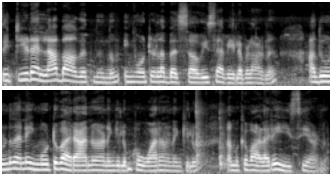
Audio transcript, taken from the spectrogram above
സിറ്റിയുടെ എല്ലാ ഭാഗത്തു നിന്നും ഇങ്ങോട്ടുള്ള ബസ് സർവീസ് അവൈലബിൾ ആണ്. അതുകൊണ്ട് തന്നെ ഇങ്ങോട്ട് വരാനാണെങ്കിലും പോകാനാണെങ്കിലും നമുക്ക് വളരെ ഈസിയാണ്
